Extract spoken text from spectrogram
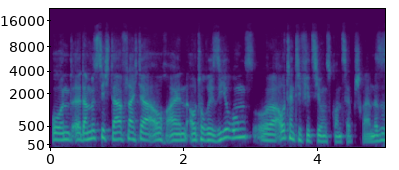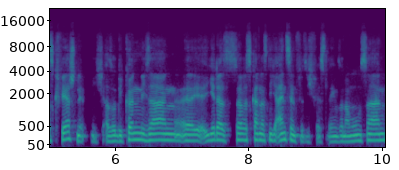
Und äh, da müsste ich da vielleicht ja auch ein Autorisierungs- oder Authentifizierungskonzept schreiben. Das ist querschnittlich. Also die können nicht sagen, äh, jeder Service kann das nicht einzeln für sich festlegen, sondern man muss sagen,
